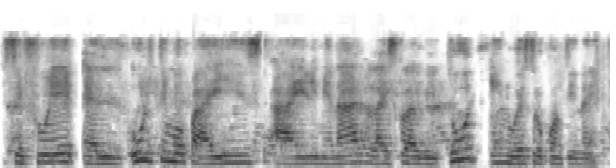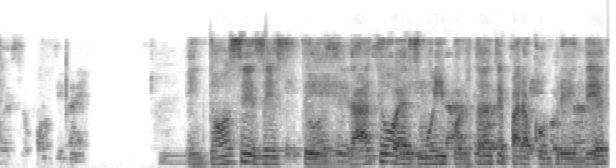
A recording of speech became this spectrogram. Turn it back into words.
se fue el último país a eliminar la esclavitud en nuestro continente. Entonces, este dato es muy importante para comprender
